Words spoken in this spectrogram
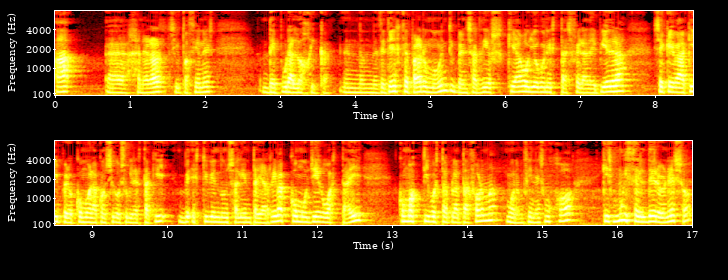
a eh, generar situaciones de pura lógica, en donde te tienes que parar un momento y pensar, Dios, ¿qué hago yo con esta esfera de piedra? Sé que va aquí, pero ¿cómo la consigo subir hasta aquí? Estoy viendo un saliente ahí arriba, ¿cómo llego hasta ahí? ¿Cómo activo esta plataforma? Bueno, en fin, es un juego que es muy celdero en eso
